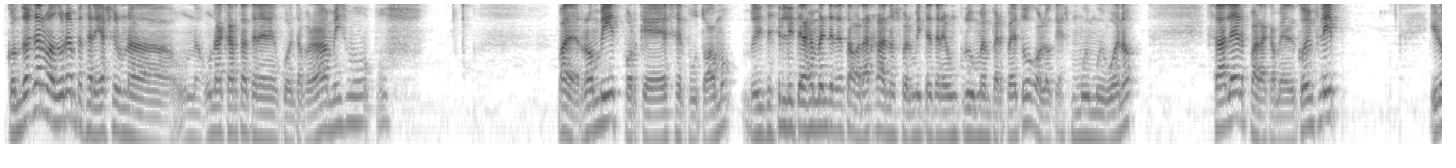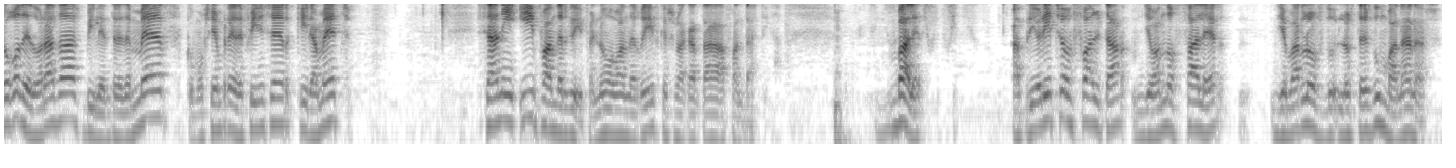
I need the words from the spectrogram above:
Con dos de armadura empezaría a ser una, una, carta a tener en cuenta. Pero ahora mismo... Vale, Rombith porque es el puto amo. Literalmente en esta baraja nos permite tener un crewman perpetuo, con lo que es muy muy bueno. Thaler para cambiar el coin flip. Y luego de doradas, Bill entre the Merz, como siempre de Finisher, Kira Mech, Sunny y Vandergriff, el nuevo Vandergriff, que es una carta fantástica. Vale, a priori he hecho en falta, llevando Thaler, llevar los, los tres Doom Bananas.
